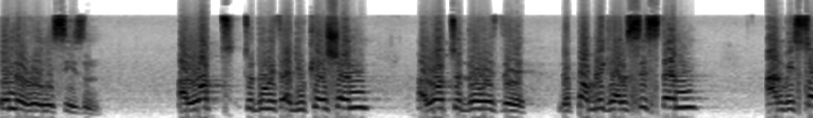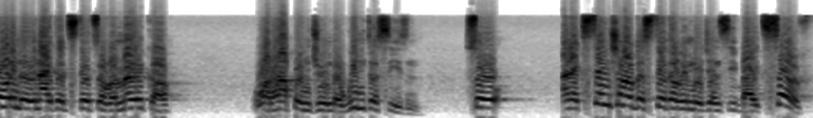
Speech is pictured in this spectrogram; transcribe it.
in the rainy season? A lot to do with education, a lot to do with the, the public health system, and we saw in the United States of America what happened during the winter season. So an extension of the state of emergency by itself,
